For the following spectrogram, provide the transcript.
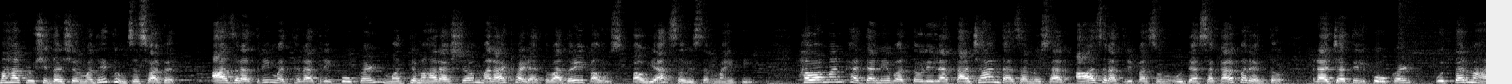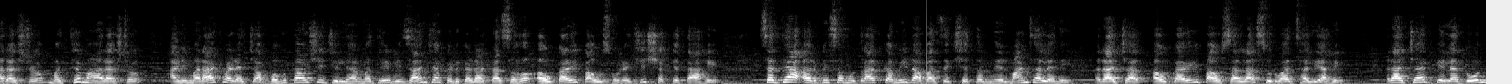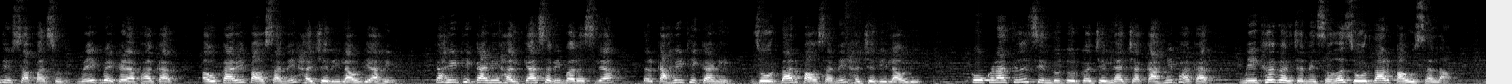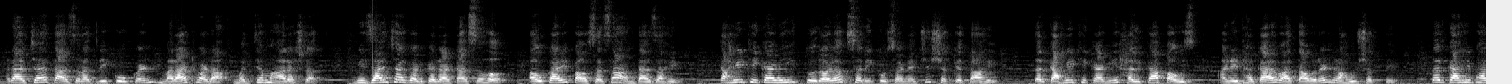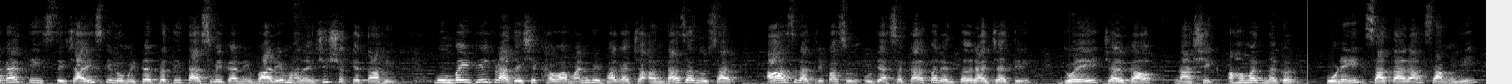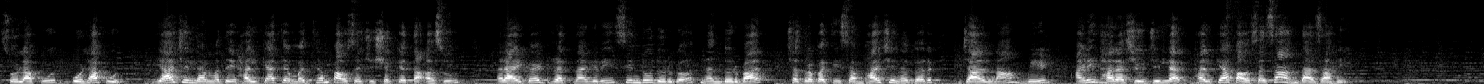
महाकृषी दर्शनमध्ये तुमचं स्वागत. आज रात्री मध्यरात्री कोकण मध्य महाराष्ट्र मराठवाड्यात वादळी पाऊस. पाहूया सविस्तर माहिती. हवामान खात्याने वर्तवलेल्या ताज्या अंदाजानुसार आज रात्रीपासून उद्या सकाळपर्यंत राज्यातील कोकण उत्तर महाराष्ट्र मध्य महाराष्ट्र आणि मराठवाड्याच्या बहुतांशी जिल्ह्यांमध्ये विजांच्या कडकडाटासह अवकाळी पाऊस होण्याची शक्यता आहे. सध्या अरबी समुद्रात कमी दाबाचे क्षेत्र निर्माण झाल्याने राज्यात अवकाळी पावसाला सुरुवात झाली आहे. राज्यात गेल्या दोन दिवसापासून वेगवेगळ्या भागात अवकाळी पावसाने हजेरी लावली आहे. काही ठिकाणी हलक्या सरी बरसल्या तर काही ठिकाणी जोरदार पावसाने हजेरी लावली. कोकणातील सिंधुदुर्ग जिल्ह्याच्या काही भागात मेघगर्जनेसह जोरदार पाऊस झाला. राज्यात आज रात्री कोकण मराठवाडा मध्य महाराष्ट्रात विजांच्या गडगडाटासह अवकाळी पावसाचा अंदाज आहे. काही ठिकाणी तुरळक सरी कोसळण्याची शक्यता आहे तर काही ठिकाणी हलका पाऊस आणि ढगाळ वातावरण राहू शकते. तर काही भागात तीस ते चाळीस किलोमीटर प्रति तास वेगाने वारे वाहण्याची शक्यता आहे. मुंबईतील प्रादेशिक हवामान विभागाच्या अंदाजानुसार आज रात्रीपासून उद्या सकाळपर्यंत राज्यातील धुळे जळगाव नाशिक अहमदनगर पुणे सातारा सांगली सोलापूर कोल्हापूर या जिल्ह्यांमध्ये हलक्या ते मध्यम पावसाची शक्यता असून रायगड रत्नागिरी सिंधुदुर्ग नंदुरबार छत्रपती संभाजीनगर जालना बीड आणि धाराशिव जिल्ह्यात हलक्या पावसाचा अंदाज आहे.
